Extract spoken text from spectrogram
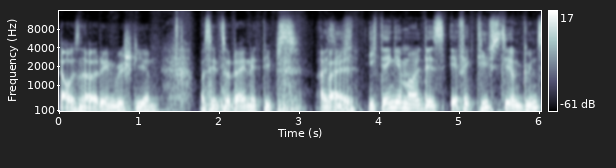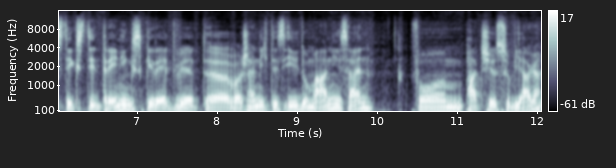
1000 Euro investieren. Was sind so deine Tipps? Also ich, ich, denke mal, das effektivste und günstigste Trainingsgerät wird äh, wahrscheinlich das Ildomani sein vom Paccio Subiaga.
